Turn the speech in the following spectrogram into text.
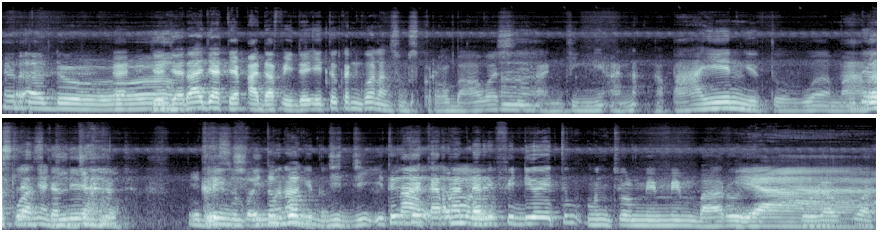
Aduh. Eh, jujur aja tiap ada video itu kan gua langsung scroll bawah sih anjing nih anak ngapain gitu gua males liatnya jijik cringe sumpah, itu gimana gua gitu. jijik itu nah itu karena emang- dari video itu muncul meme-meme baru Iya, ya udah puas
